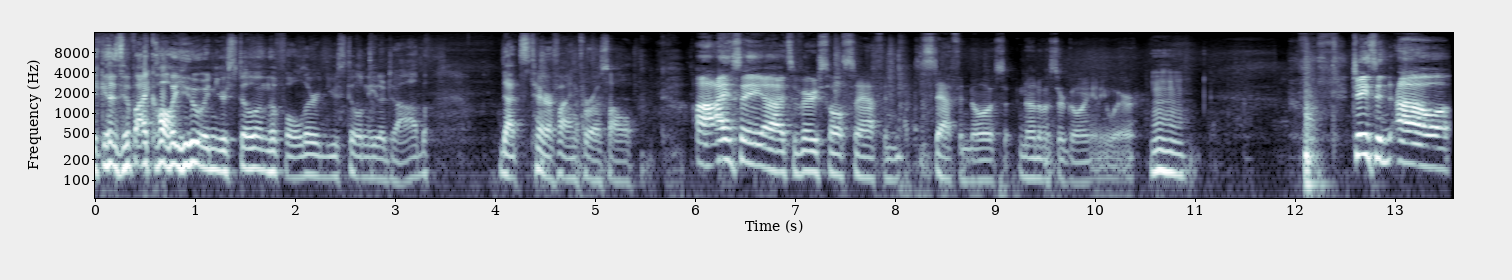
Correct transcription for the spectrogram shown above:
because if I call you and you're still in the folder and you still need a job, that's terrifying for us all. Uh, I say uh, it's a very small staff, and staff, and none of us, none of us are going anywhere. Mm-hmm. Jason, uh,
